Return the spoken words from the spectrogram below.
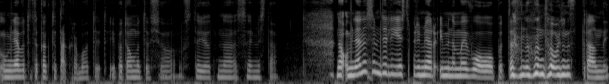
у меня вот это как-то так работает, и потом это все встает на свои места. Но у меня, на самом деле, есть пример именно моего опыта, но он довольно странный,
